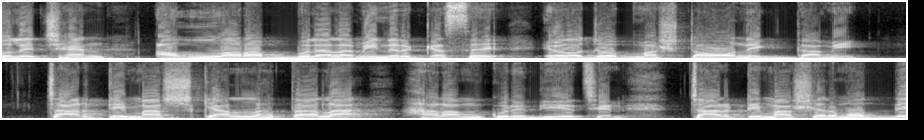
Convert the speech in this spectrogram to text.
বলেছেন, আল্লাহ রাব্বুল আলামিনের কাছে এই রজব মাসটা অনেক দামি। চারটি মাসকে আল্লাহ তাআলা হারাম করে দিয়েছেন। চারটি মাসের মধ্যে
